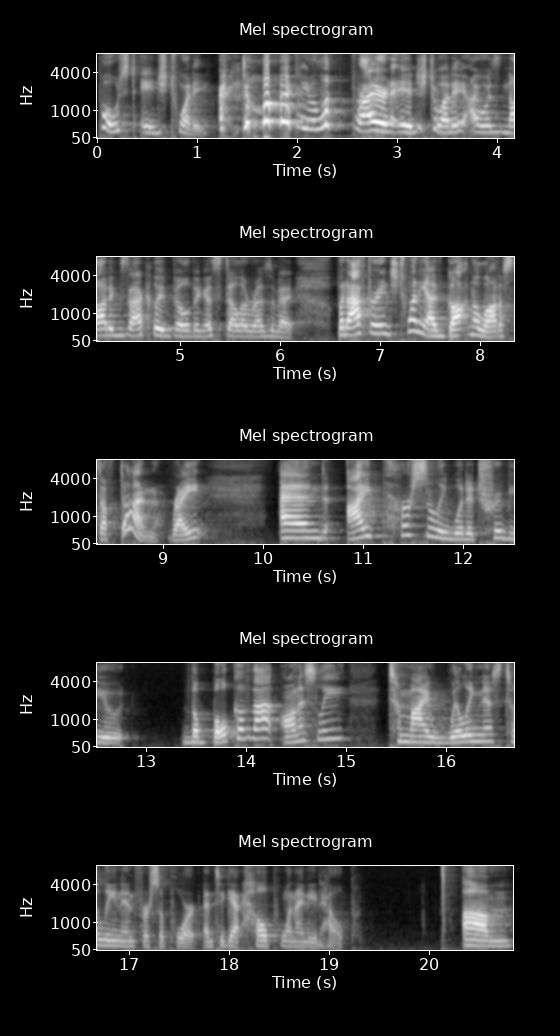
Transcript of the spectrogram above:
post age 20. if you look prior to age 20, I was not exactly building a stellar resume. But after age 20, I've gotten a lot of stuff done, right? And I personally would attribute the bulk of that, honestly, to my willingness to lean in for support and to get help when I need help. Um,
